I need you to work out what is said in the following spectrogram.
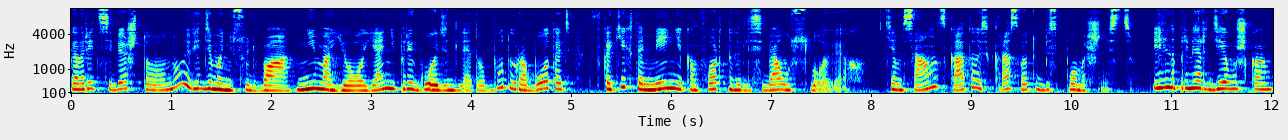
говорит себе, что, ну, видимо, не судьба, не мое, я не пригоден для этого, буду работать в каких-то менее комфортных для себя условиях, тем самым скатываясь как раз в эту беспомощность. Или, например, девушка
